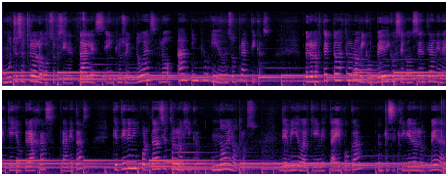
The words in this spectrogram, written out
Muchos astrólogos occidentales e incluso hindúes lo han incluido en sus prácticas. Pero los textos astronómicos védicos se concentran en aquellos grajas, planetas, que tienen importancia astrológica, no en otros, debido a que en esta época en que se escribieron los Vedas,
